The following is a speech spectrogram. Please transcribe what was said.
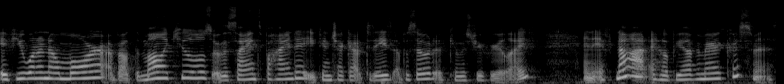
if you want to know more about the molecules or the science behind it, you can check out today's episode of Chemistry for Your Life. And if not, I hope you have a Merry Christmas.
